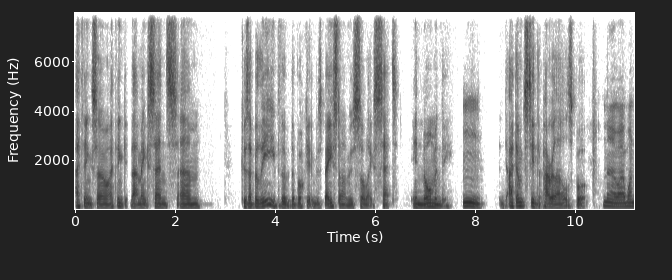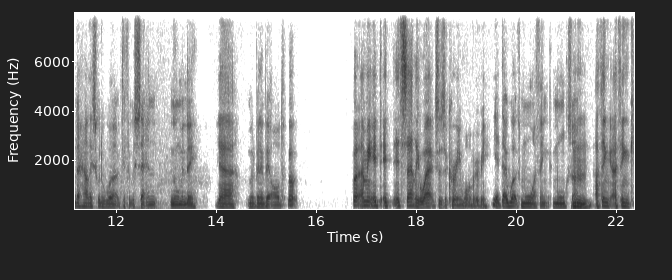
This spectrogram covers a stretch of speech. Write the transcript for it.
I think so. I think that makes sense. Um, because I believe the the book it was based on was sort of like set in Normandy. Mm. I don't see the parallels, but No, I wonder how this would have worked if it was set in Normandy. yeah. Would have been a bit odd. But but I mean, it it, it certainly works as a Korean War movie. Yeah, it works more, I think, more so. Mm, I think I think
